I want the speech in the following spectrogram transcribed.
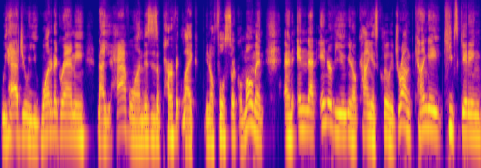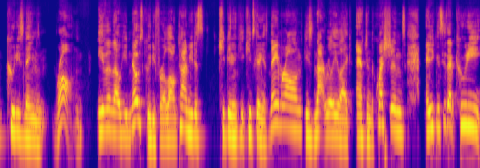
we had you and you wanted a Grammy. Now you have one. This is a perfect, like, you know, full circle moment. And in that interview, you know, Kanye is clearly drunk. Kanye keeps getting Coodie's name wrong. Even though he knows Coodie for a long time, he just keep getting he keeps getting his name wrong. He's not really like answering the questions. And you can see that Coodie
